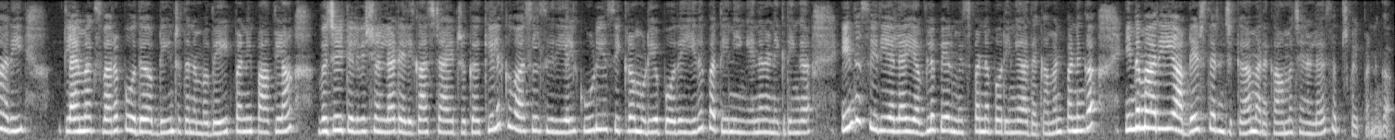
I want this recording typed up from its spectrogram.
மாதிரி கிளைமேக்ஸ் வரப்போகுது அப்படின்றத நம்ம வெயிட் பண்ணி பார்க்கலாம். விஜய் டெலிவிஷனில் டெலிகாஸ்ட் ஆகிட்டுருக்க கிழக்கு வாசல் சீரியல் கூடிய சீக்கிரம் முடிய போகுது. இதை பற்றி நீங்கள் என்ன நினைக்கிறீங்க? இந்த சீரியலை எவ்வளோ பேர் மிஸ் பண்ண போகிறீங்க அதை கமெண்ட் பண்ணுங்கள் இந்த மாதிரி அப்டேட்ஸ் தெரிஞ்சுக்க மறக்காமல் சேனலை சப்ஸ்கிரைப் பண்ணுங்கள்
